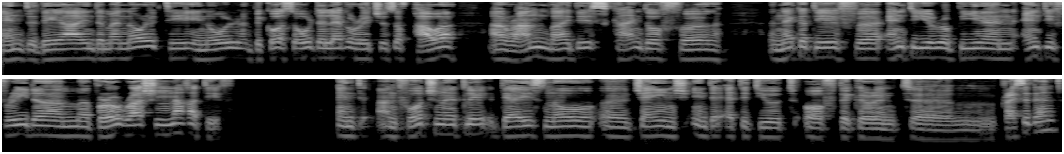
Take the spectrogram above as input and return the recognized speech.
and they are in the minority in all because all the leverages of power are run by this kind of uh, negative uh, anti-European, anti-freedom, uh, pro-Russian narrative. And unfortunately, there is no uh, change in the attitude of the current um, president.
